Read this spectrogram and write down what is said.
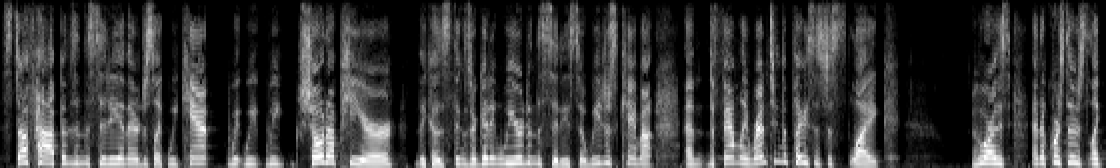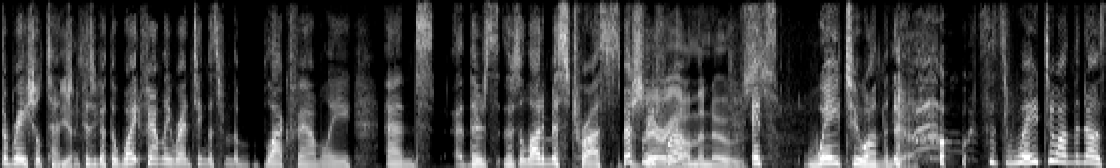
stuff happens in the city and they're just like we can't we, we we showed up here because things are getting weird in the city so we just came out and the family renting the place is just like who are these and of course there's like the racial tension Yes. because you got the white family renting this from the black family and uh, there's there's a lot of mistrust especially Very from on the nose. it's way too on the nose. Yeah. it's way too on the nose.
